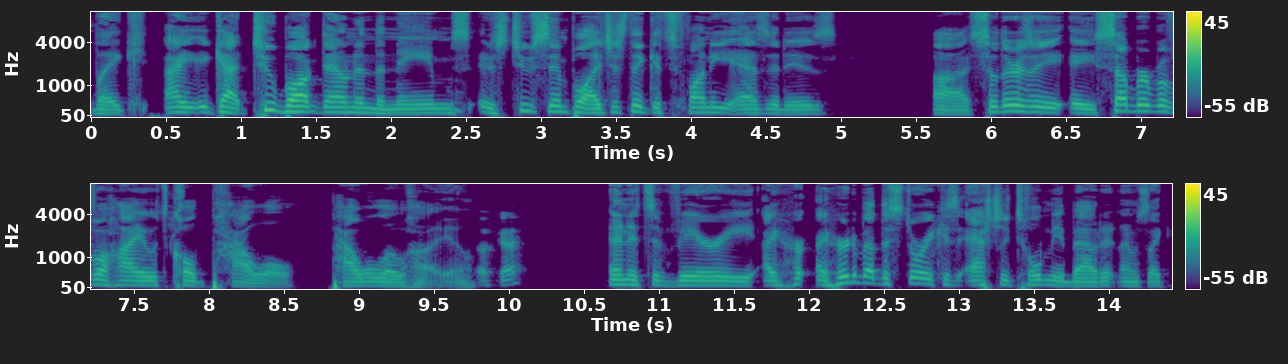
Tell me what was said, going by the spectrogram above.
like I it got too bogged down in the names. It's too simple. I just think it's funny as it is. Uh, so there's a, a suburb of Ohio. It's called Powell, Powell, Ohio, Okay. and it's a very I heard I heard about this story because Ashley told me about it, and I was like,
